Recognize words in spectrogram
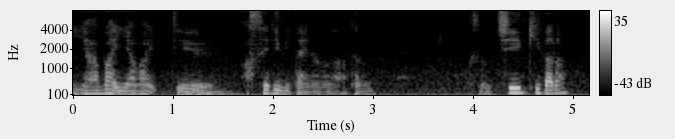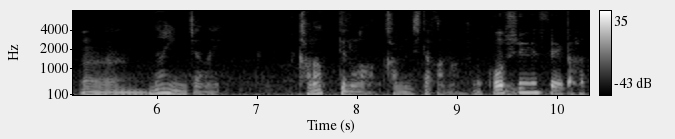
やばいやばいっていう焦りみたいなのが多分、その地域柄うんないんじゃないかなっていうのは感じたかな。その公衆衛生が発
